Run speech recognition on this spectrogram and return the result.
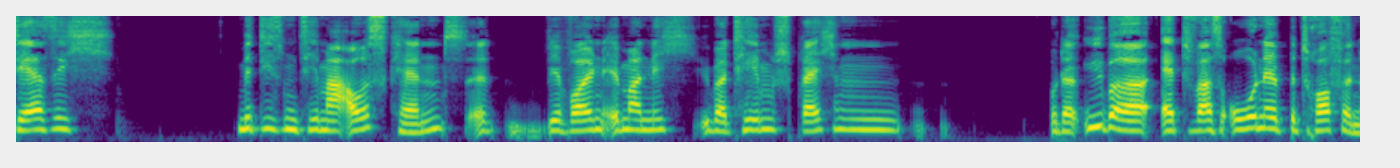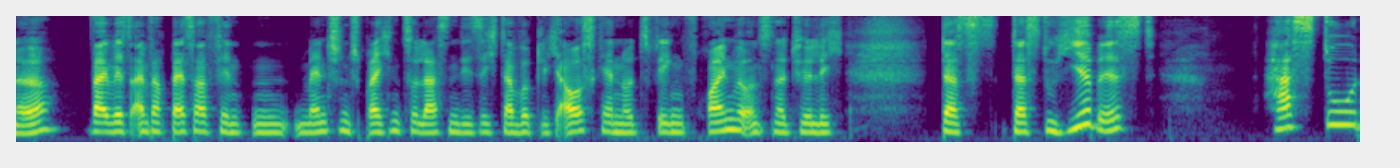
der sich mit diesem Thema auskennt. Äh, wir wollen immer nicht über Themen sprechen oder über etwas ohne Betroffene, weil wir es einfach besser finden, Menschen sprechen zu lassen, die sich da wirklich auskennen. Und deswegen freuen wir uns natürlich, dass, dass du hier bist. Hast du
